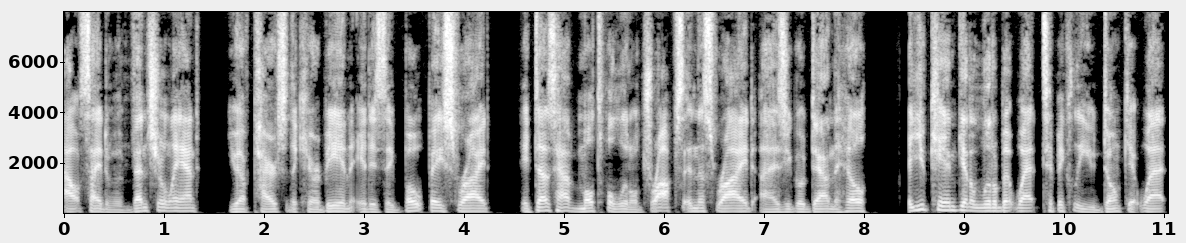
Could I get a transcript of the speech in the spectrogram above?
outside of Adventureland. You have Pirates of the Caribbean. It is a boat based ride. It does have multiple little drops in this ride as you go down the hill. You can get a little bit wet. Typically you don't get wet,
